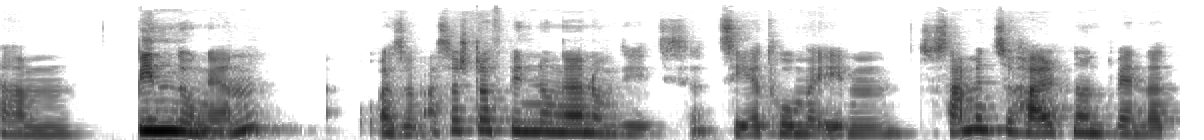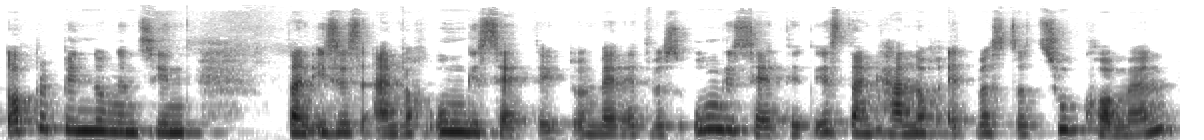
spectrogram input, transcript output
ähm, Bindungen, also Wasserstoffbindungen, um die, C-Atome eben zusammenzuhalten. Und wenn da Doppelbindungen sind, dann ist es einfach ungesättigt. Und wenn etwas ungesättigt ist, dann kann noch etwas dazukommen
